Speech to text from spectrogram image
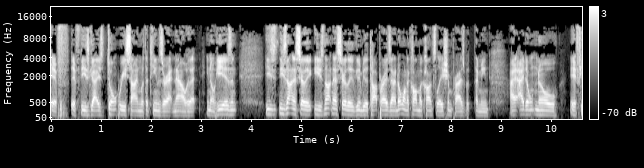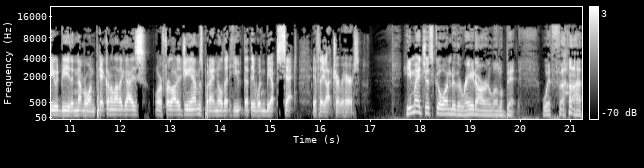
if if these guys don't re-sign with the teams they're at now, that you know he isn't. He's he's not necessarily he's not necessarily going to be the top prize, and I don't want to call him a consolation prize, but I mean I, I don't know if he would be the number one pick on a lot of guys or for a lot of GMs, but I know that he that they wouldn't be upset if they got Trevor Harris. He might just go under the radar a little bit with uh,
